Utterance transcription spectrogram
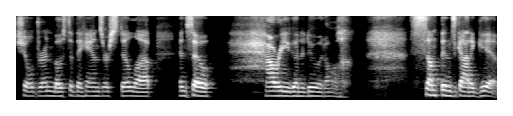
children? Most of the hands are still up. And so how are you going to do it all something's got to give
